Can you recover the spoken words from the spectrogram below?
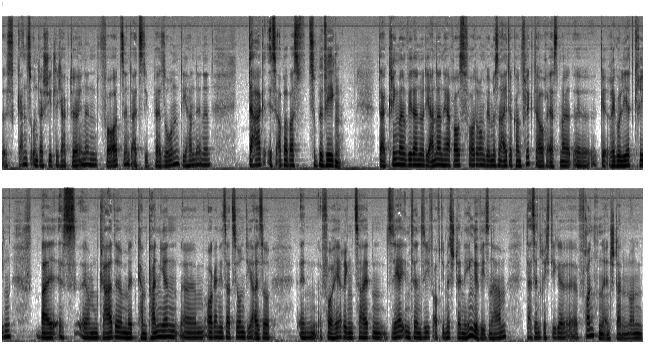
es ganz unterschiedliche AkteurInnen vor Ort sind als die Personen, die Handelnden, da ist aber was zu bewegen. Da kriegen wir wieder nur die anderen Herausforderungen. Wir müssen alte Konflikte auch erstmal äh, reguliert kriegen, weil es ähm, gerade mit Kampagnenorganisationen, ähm, die also in vorherigen Zeiten sehr intensiv auf die Missstände hingewiesen haben, da sind richtige äh, Fronten entstanden. Und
